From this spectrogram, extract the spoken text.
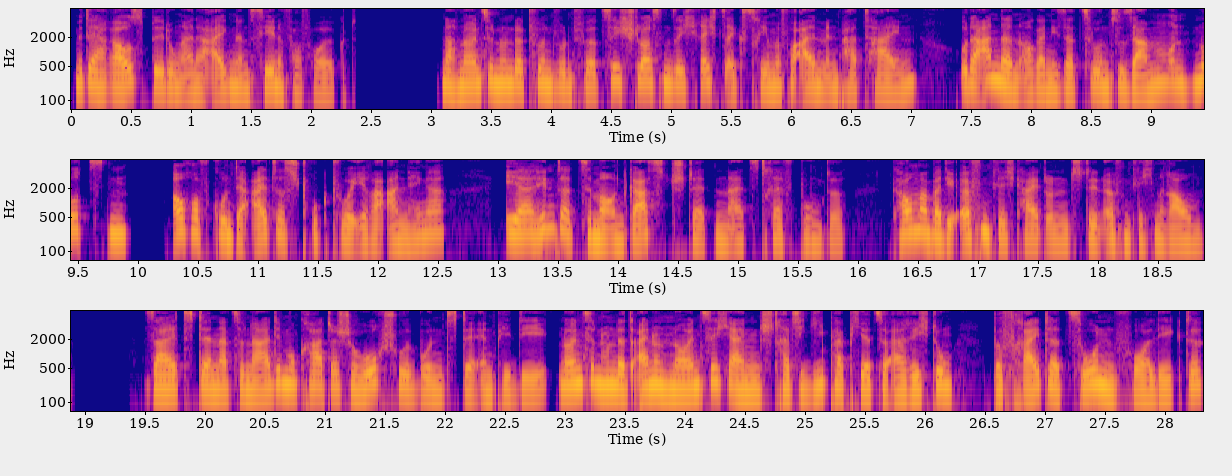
mit der Herausbildung einer eigenen Szene verfolgt. Nach 1945 schlossen sich Rechtsextreme vor allem in Parteien oder anderen Organisationen zusammen und nutzten, auch aufgrund der Altersstruktur ihrer Anhänger, eher Hinterzimmer und Gaststätten als Treffpunkte, kaum aber die Öffentlichkeit und den öffentlichen Raum. Seit der Nationaldemokratische Hochschulbund der NPD 1991 ein Strategiepapier zur Errichtung befreiter Zonen vorlegte,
